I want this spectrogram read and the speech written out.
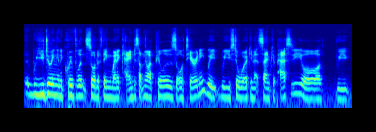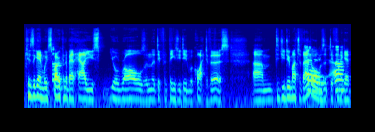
were you doing an equivalent sort of thing when it came to something like Pillars or Tyranny? Were, were you still working that same capacity, or were you? Because again, we've spoken about how you your roles and the different things you did were quite diverse. Um, did you do much of that, or was it different Uh, again?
